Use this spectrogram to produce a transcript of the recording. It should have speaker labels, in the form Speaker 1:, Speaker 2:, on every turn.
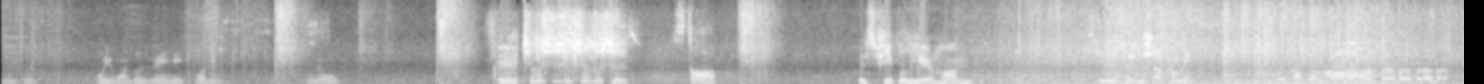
Speaker 1: And he's like, oh, you want those band-aids, buddy? Nope.
Speaker 2: Chill, chill, chill, chill, chill. Stop. There's people here, hon. Dude, baby shot coming. Oh!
